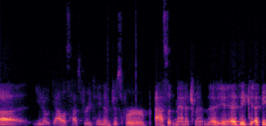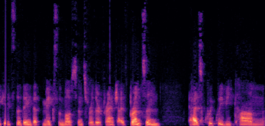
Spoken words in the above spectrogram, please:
uh, you know, Dallas has to retain him just for asset management. I, I think I think it's the thing that makes the most sense for their franchise. Brunson has quickly become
